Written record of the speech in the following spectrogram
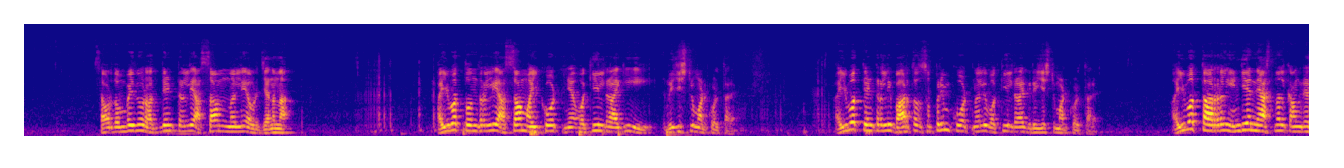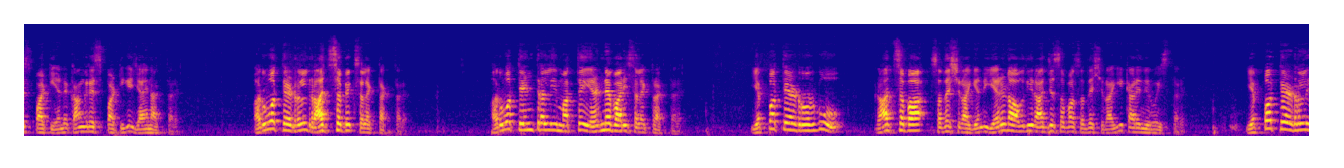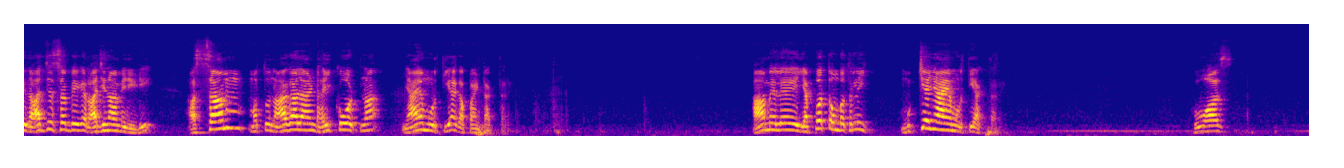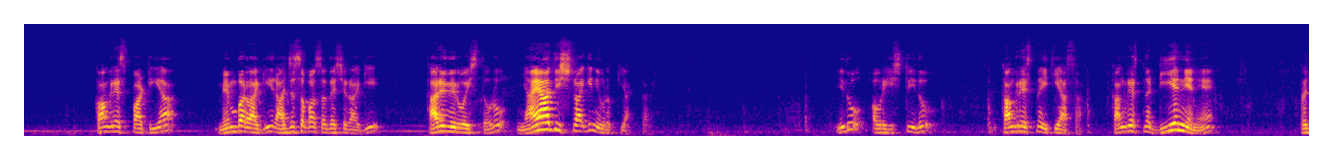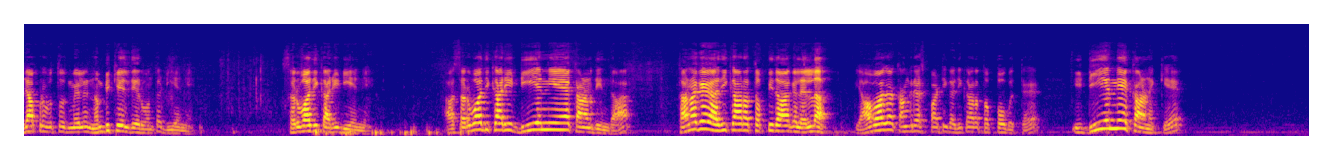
ಸಾವಿರದ ಒಂಬೈನೂರ ಹದಿನೆಂಟರಲ್ಲಿ ಅಸ್ಸಾಂನಲ್ಲಿ ಅವರ ಜನನ. ಐವತ್ತೊಂದರಲ್ಲಿ ಅಸ್ಸಾಂ ಹೈಕೋರ್ಟ್ ವಕೀಲರಾಗಿ ರಿಜಿಸ್ಟರ್ ಮಾಡ್ಕೊಳ್ತಾರೆ. ಐವತ್ತೆಂಟರಲ್ಲಿ ಭಾರತದ ಸುಪ್ರೀಂ ಕೋರ್ಟ್ನಲ್ಲಿ ವಕೀಲರಾಗಿ ರಿಜಿಸ್ಟರ್ ಮಾಡ್ಕೊಳ್ತಾರೆ. ಐವತ್ತಾರರಲ್ಲಿ ಇಂಡಿಯನ್ ನ್ಯಾಷನಲ್ ಕಾಂಗ್ರೆಸ್ ಪಾರ್ಟಿ, ಅಂದರೆ ಕಾಂಗ್ರೆಸ್ ಪಾರ್ಟಿಗೆ ಜಾಯ್ನ್ ಆಗ್ತಾರೆ. ಅರವತ್ತೆರಡರಲ್ಲಿ ರಾಜ್ಯಸಭೆಗೆ ಸೆಲೆಕ್ಟ್ ಆಗ್ತಾರೆ. ಅರವತ್ತೆಂಟರಲ್ಲಿ ಮತ್ತೆ ಎರಡನೇ ಬಾರಿ ಸೆಲೆಕ್ಟ್ ಆಗ್ತಾರೆ. ಎಪ್ಪತ್ತೆರಡರವರೆಗೂ ರಾಜ್ಯಸಭಾ ಸದಸ್ಯರಾಗಿ, ಅಂದರೆ ಎರಡು ಅವಧಿ ರಾಜ್ಯಸಭಾ ಸದಸ್ಯರಾಗಿ ಕಾರ್ಯನಿರ್ವಹಿಸ್ತಾರೆ. ಎಪ್ಪತ್ತೆರಡರಲ್ಲಿ ರಾಜ್ಯಸಭೆಗೆ ರಾಜೀನಾಮೆ ನೀಡಿ ಅಸ್ಸಾಂ ಮತ್ತು ನಾಗಾಲ್ಯಾಂಡ್ ಹೈಕೋರ್ಟ್ನ ನ್ಯಾಯಮೂರ್ತಿಯಾಗಿ ಅಪಾಯಿಂಟ್ ಆಗ್ತಾರೆ. ಆಮೇಲೆ ಎಪ್ಪತ್ತೊಂಬತ್ತರಲ್ಲಿ ಮುಖ್ಯ ನ್ಯಾಯಮೂರ್ತಿ ಆಗ್ತಾರೆ. ಹೂ ವಾಸ್ ಕಾಂಗ್ರೆಸ್ ಪಾರ್ಟಿಯ ಮೆಂಬರ್ ಆಗಿ, ರಾಜ್ಯಸಭಾ ಸದಸ್ಯರಾಗಿ ಕಾರ್ಯನಿರ್ವಹಿಸಿದವರು ನ್ಯಾಯಾಧೀಶರಾಗಿ ನಿವೃತ್ತಿಯಾಗ್ತಾರೆ. ಇದು ಅವರ ಹಿಸ್ಟ್ರಿ, ಇದು ಕಾಂಗ್ರೆಸ್ನ ಇತಿಹಾಸ, ಕಾಂಗ್ರೆಸ್ನ ಡಿ ಎನ್ ಎನೇ ಪ್ರಜಾಪ್ರಭುತ್ವದ ಮೇಲೆ ನಂಬಿಕೆ ಇಲ್ಲದೆ ಇರುವಂಥ ಡಿ ಎನ್ ಎ ಸರ್ವಾಧಿಕಾರಿ ಡಿ ಎನ್ ಎ ಆ ಸರ್ವಾಧಿಕಾರಿ ಡಿ ಎನ್ ಎ ಕಾರಣದಿಂದ ತನಗೆ ಅಧಿಕಾರ ತಪ್ಪಿದಾಗಲೆಲ್ಲ, ಯಾವಾಗ ಕಾಂಗ್ರೆಸ್ ಪಾರ್ಟಿಗೆ ಅಧಿಕಾರ ತಪ್ಪೋಗುತ್ತೆ, ಈ ಡಿ ಎನ್ ಎ ಕಾರಣಕ್ಕೆ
